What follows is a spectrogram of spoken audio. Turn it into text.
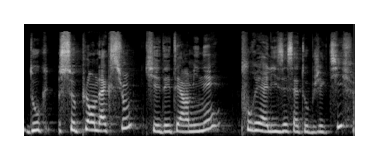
Donc ce plan d'action qui est déterminé pour réaliser cet objectif,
